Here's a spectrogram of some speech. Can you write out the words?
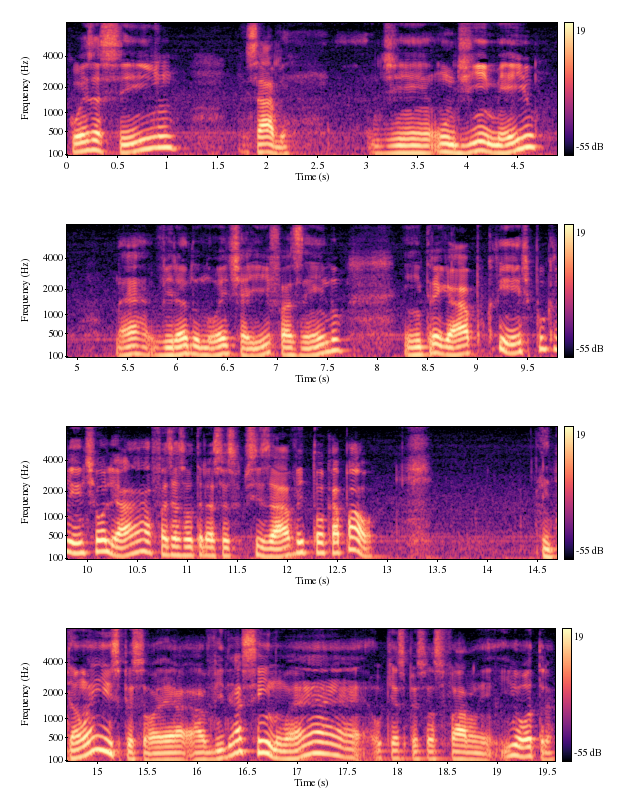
coisa assim, sabe, de um dia e meio, né, virando noite aí, fazendo e entregar para o cliente, para o cliente olhar, fazer as alterações que precisava e tocar pau. Então é isso, pessoal. É, a vida é assim, não é o que as pessoas falam. E outra,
